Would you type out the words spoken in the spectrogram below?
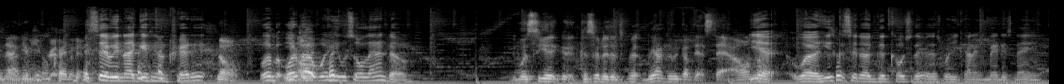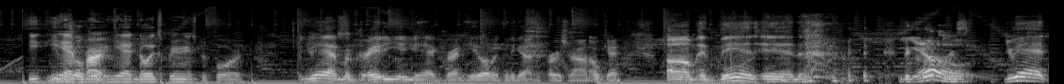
We're not not giving him credit. credit. You said we're not giving him credit. No, What, about- what But- about when he was Orlando? was he considered? A, we have to look up that stat. I don't know. Yeah, well, he's considered a good coach there. That's where he kind of made his name. He, he, He had prior, he had no experience before. You had McGrady and you had Grant Hill and could have got in the first round. Okay. Um, and then in the Yo. Clippers, you had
